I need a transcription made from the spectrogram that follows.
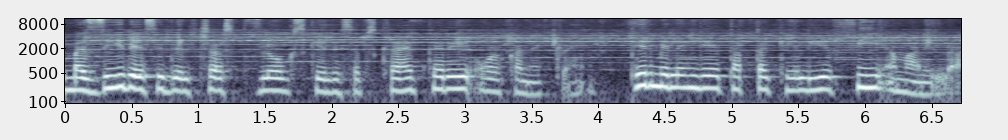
मज़ीद ऐसे दिलचस्प व्लॉग्स के लिए सब्सक्राइब करें और कनेक्ट रहें। फिर मिलेंगे तब तक के लिए फ़ी अमानिल्ला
